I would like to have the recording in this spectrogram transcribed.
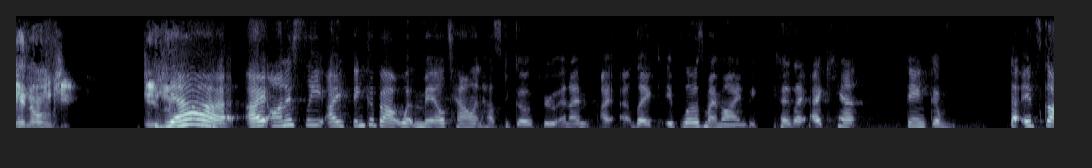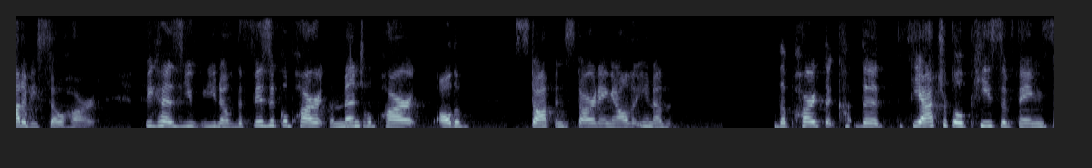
and on cue. You know? Yeah, I honestly I think about what male talent has to go through, and I'm I like it blows my mind because I I can't think of that. It's got to be so hard because you you know the physical part, the mental part, all the stop and starting, and all the you know the, the part that the theatrical piece of things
